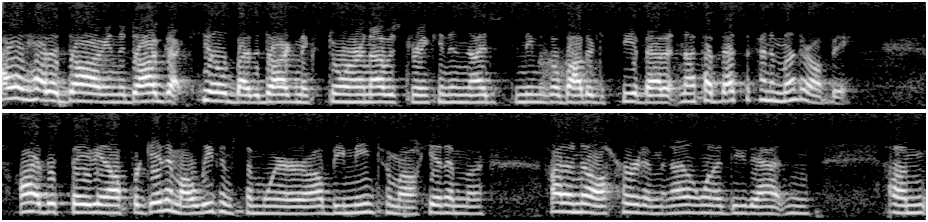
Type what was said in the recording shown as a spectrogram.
I had had a dog, and the dog got killed by the dog next door, and I was drinking, and I just didn't even go bother to see about it. And I thought that's the kind of mother I'll be. I'll have this baby, and I'll forget him. I'll leave him somewhere, or I'll be mean to him, or I'll hit him, or I don't know, I'll hurt him, and I don't want to do that. And um,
